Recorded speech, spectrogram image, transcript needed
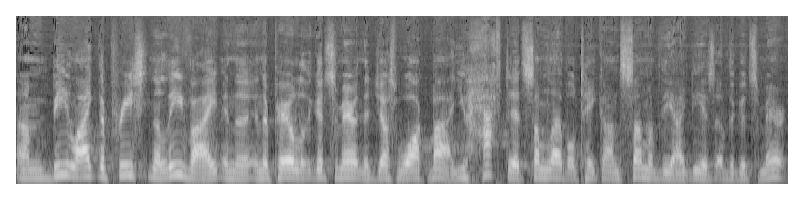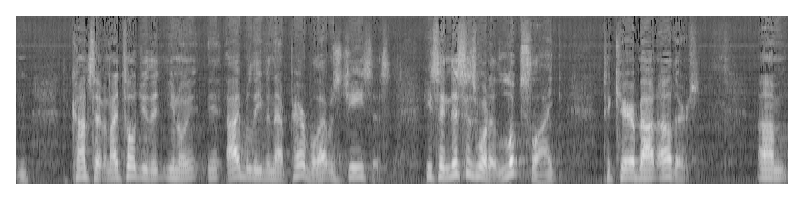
um, be like the priest and the Levite in the, in the parable of the Good Samaritan that just walked by. You have to, at some level, take on some of the ideas of the Good Samaritan concept. And I told you that, you know, I believe in that parable. That was Jesus. He's saying this is what it looks like to care about others. Um,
